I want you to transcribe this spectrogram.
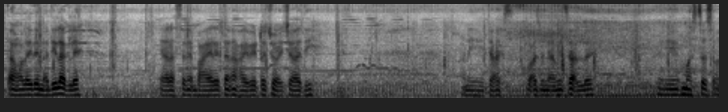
आता आम्हाला इथे नदी लागले या रस्त्याने बाहेर येताना हायवे टच व्हायच्या आधी. आणि त्याच बाजूने आम्ही चाललो आहे हे मस्त असं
